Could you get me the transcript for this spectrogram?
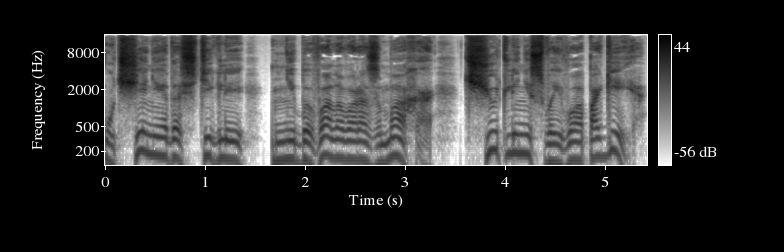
учения достигли небывалого размаха, чуть ли не своего апогея.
